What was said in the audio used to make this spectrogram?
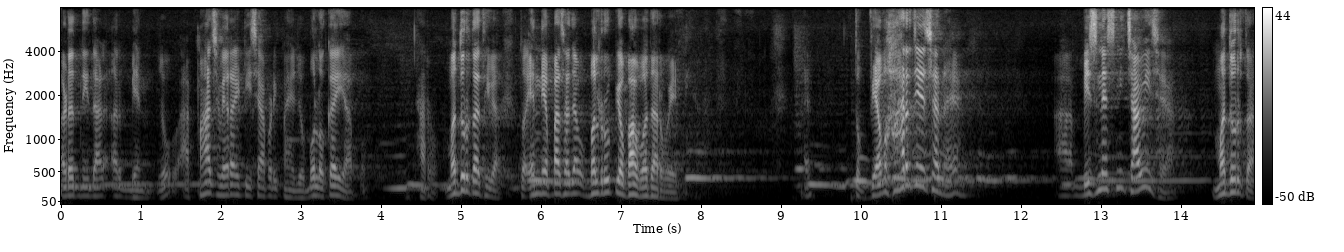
અડદની દાળ અરે બેન, જો આ પાંચ વેરાયટી છે આપણી પાસે, જો બોલો કઈ આપો? સારો મધુરતાથી તો એમને પાછા જાઓ, ભલે રૂપિયો ભાવ વધારો હોય? તો વ્યવહાર જે છે ને, આ બિઝનેસની ચાવી છે, મધુરતા.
